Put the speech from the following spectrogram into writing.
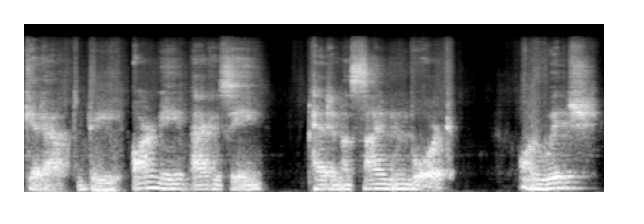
get out. The Army magazine had an assignment board on which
